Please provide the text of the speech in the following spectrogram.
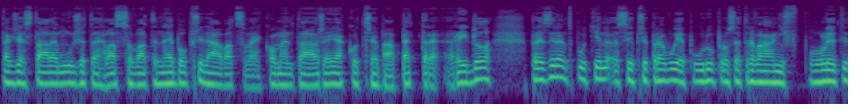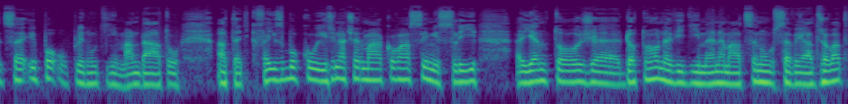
takže stále můžete hlasovat nebo přidávat své komentáře, jako třeba Petr Riddle. Prezident Putin si připravuje půdu pro setrvání v politice i po uplynutí mandátu. A teď k Facebooku. Jiřina Čermáková si myslí jen to, že do toho nevidíme, nemá cenu se vyjadřovat.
